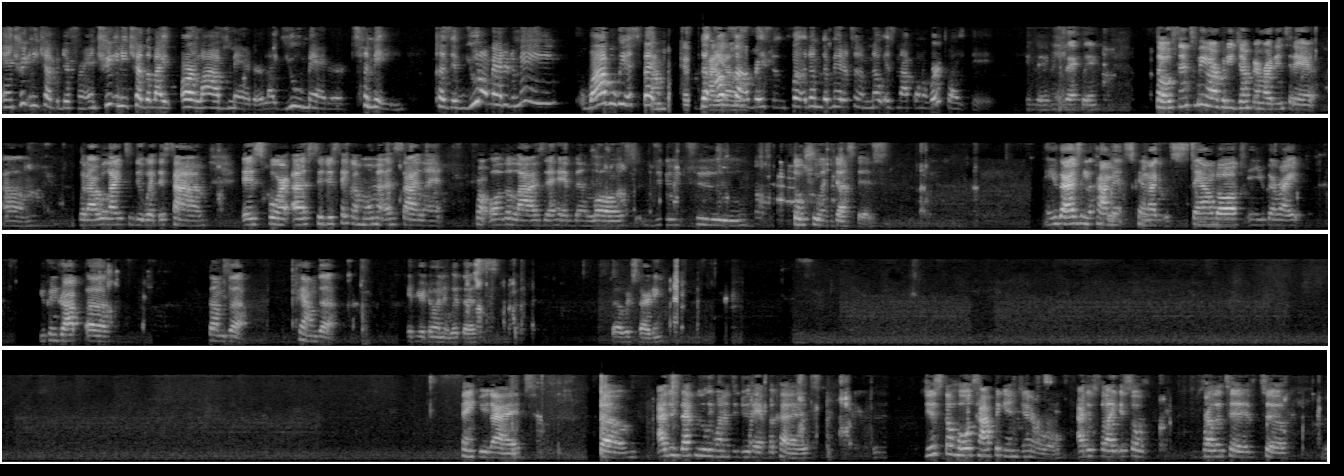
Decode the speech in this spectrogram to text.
and treating each other different and treating each other like our lives matter, like you matter to me. Because if you don't matter to me, why would we expect the outside races for them to matter to them? No, it's not going to work like that. Exactly. So since we already jumping right into that, um, what I would like to do at this time is for us to just take a moment of silence for all the lives that have been lost due to social injustice. And you guys in the comments can like sound off and you can write, you can drop a thumbs up, pound up if you're doing it with us. So we're starting. Thank you guys. So I just definitely wanted to do that because just the whole topic in general, I just feel like it's so relative to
